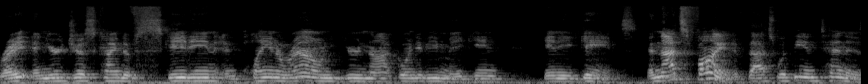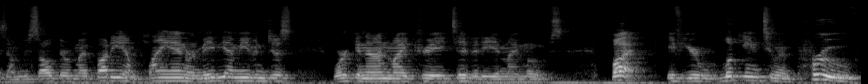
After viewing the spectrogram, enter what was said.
right? And you're just kind of skating and playing around, you're not going to be making any gains. And that's fine if that's what the intent is. I'm just out there with my buddy, I'm playing, or maybe I'm even just working on my creativity and my moves. But if you're looking to improve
